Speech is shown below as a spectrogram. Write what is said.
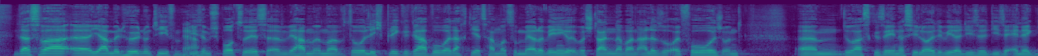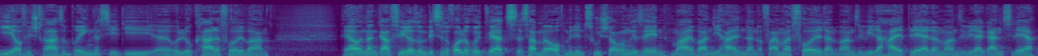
Das war äh, ja mit Höhen und Tiefen, ja. wie es im Sport so ist. Äh, wir haben immer so Lichtblicke gehabt, wo wir dachten, jetzt haben wir es so mehr oder weniger überstanden, da waren alle so euphorisch und ähm, du hast gesehen, dass die Leute wieder diese, diese Energie auf die Straße bringen, dass die, die äh, Lokale voll waren. Ja, und dann gab es wieder so ein bisschen Rolle rückwärts. Das haben wir auch mit den Zuschauern gesehen. Mal waren die Hallen dann auf einmal voll, dann waren sie wieder halb leer, dann waren sie wieder ganz leer.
